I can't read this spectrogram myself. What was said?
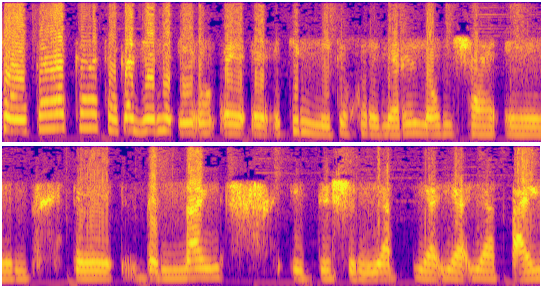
So ka ka ka ka jene e eh, oh, e eh, eh, ke nnete gore le re launcha um the ninth edition ya ya ya buy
